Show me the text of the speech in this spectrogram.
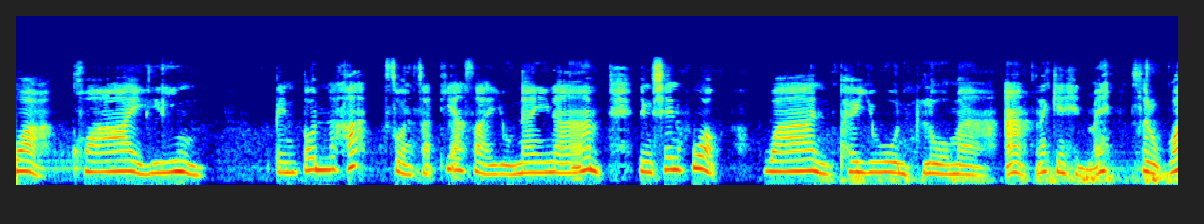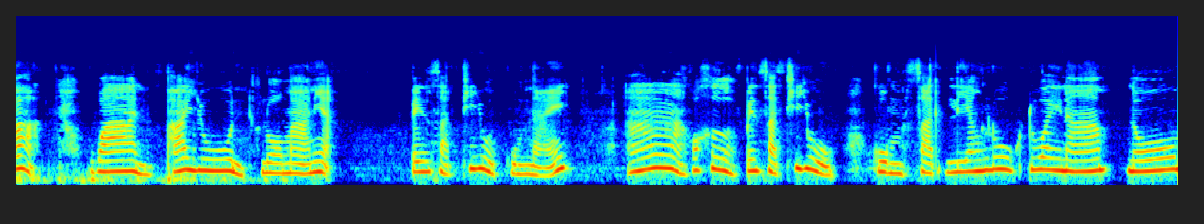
ว ควาย ลิง เป็นต้นนะคะ ส่วนสัตว์ที่อาศัยอยู่ในน้ำอย่างเช่นพวก วานพยูนโลมาอะนักเรียนเห็นไหมสรุปว่าวานพยูนโลมาเนี่ยเป็นสัตว์ที่อยู่กลุ่มไหนอ่าก็คือเป็นสัตว์ที่อยู่กลุ่มสัตว์เลี้ยงลูกด้วยน้ำนม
